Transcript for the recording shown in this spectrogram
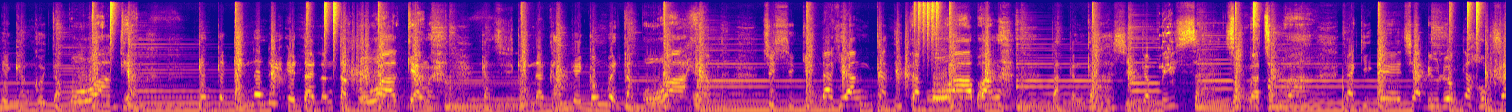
的工课淡薄仔忝，感觉今仔日的台南淡薄仔咸，假使今仔头家讲话淡薄仔险，只是今仔乡家己淡薄仔忙。大工加时间比赛，冲啊冲啊！家己的车流量甲风声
